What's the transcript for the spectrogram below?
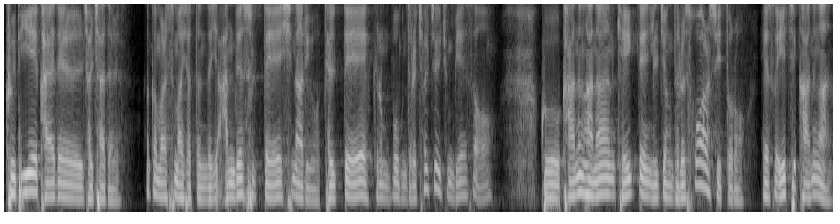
그 뒤에 가야 될 절차들 아까 말씀하셨던 듯이 안 됐을 때의 시나리오 될 때의 그런 부분들을 철저히 준비해서 그 가능한 한 계획된 일정들을 소화할 수 있도록 해서 예측 가능한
